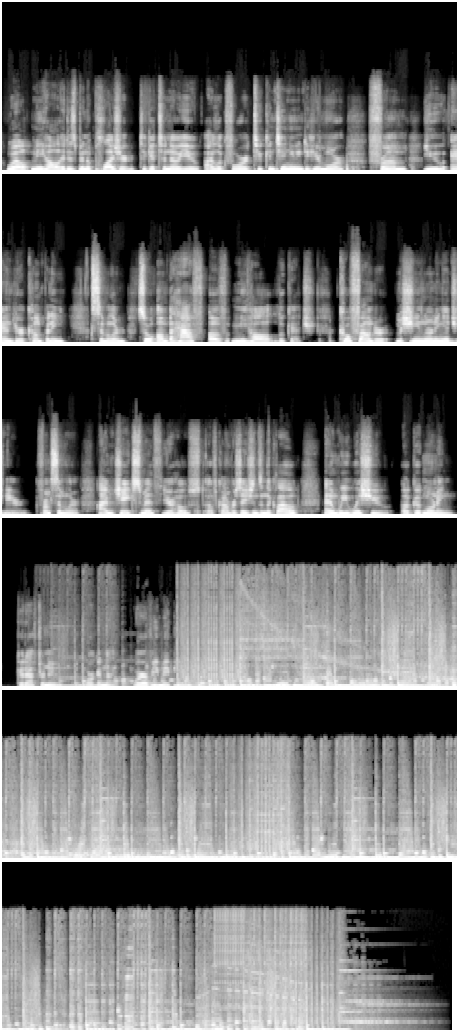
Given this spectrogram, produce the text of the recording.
Well, Michal, it has been a pleasure to get to know you. I look forward to continuing to hear more from you and your company, Ximilar. So, on behalf of Michal Lukac, co founder, machine learning engineer from Ximilar, I'm Jake Smith, your host of Conversations in the Cloud, and we wish you a good morning, good afternoon, or good night, wherever you may be.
